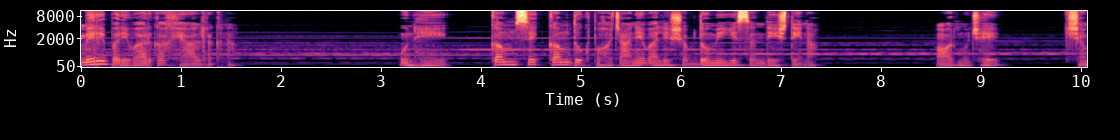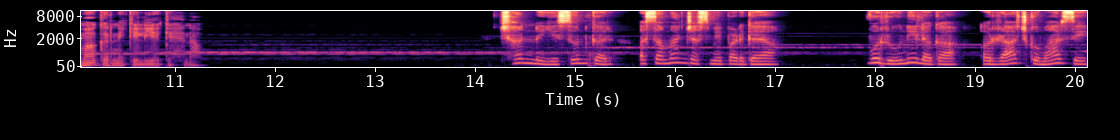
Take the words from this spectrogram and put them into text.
मेरे परिवार का ख्याल रखना। उन्हें कम से कम दुख पहुँचाने वाले शब्दों में यह संदेश देना और मुझे क्षमा करने के लिए कहना। छन्न ये सुनकर असमंजस में पड़ गया। वो रोने लगा और राजकुमार से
